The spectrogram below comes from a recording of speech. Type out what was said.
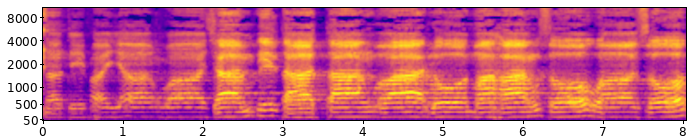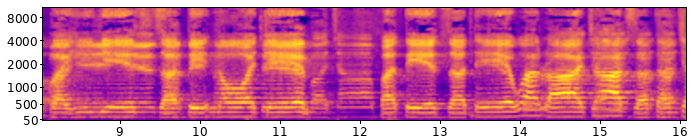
สติ ภยังวา ฉัมภิตัตตังวาโลมหังโสวาโสปหิยยิสสติโนเจ เม ปชาปติสสะ เทวราชัสสะ ธชัค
